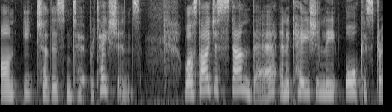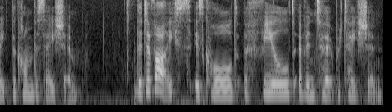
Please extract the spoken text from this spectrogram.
on each other's interpretations, whilst I just stand there and occasionally orchestrate the conversation. The device is called the field of interpretation.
